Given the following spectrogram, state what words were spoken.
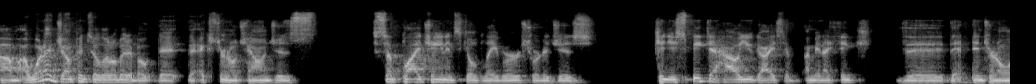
Um, I want to jump into a little bit about the, the external challenges, supply chain and skilled labor shortages. Can you speak to how you guys have? I mean, I think the the internal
